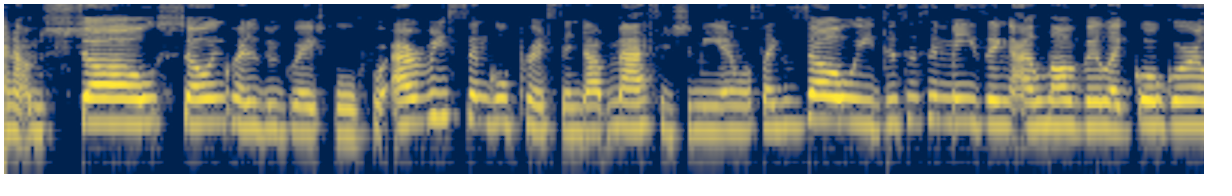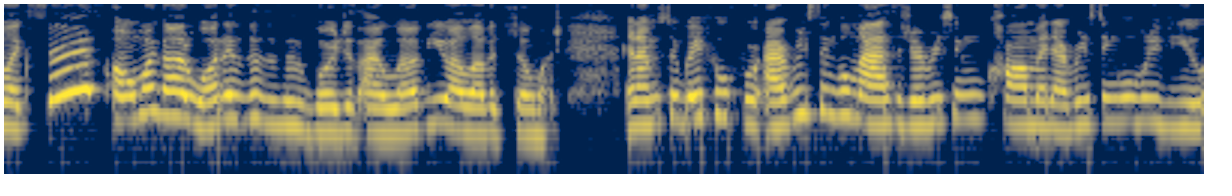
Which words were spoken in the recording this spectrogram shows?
And I'm so, so incredibly grateful for every single person that messaged me and was like, Zoe, this is amazing. I love it. Like, go girl. Like, sis, oh my God, what is this? This is gorgeous. I love you. I love it so much. And I'm so grateful for every single message, every single comment, every single review,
